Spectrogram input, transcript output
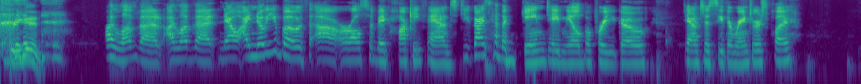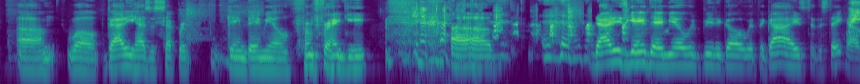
It's pretty good. I love that. I love that. Now, I know you both uh, are also big hockey fans. Do you guys have a game day meal before you go down to see the Rangers play? Um, well, Daddy has a separate game day meal from Frankie. Um, Daddy's game day meal would be to go with the guys to the steakhouse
